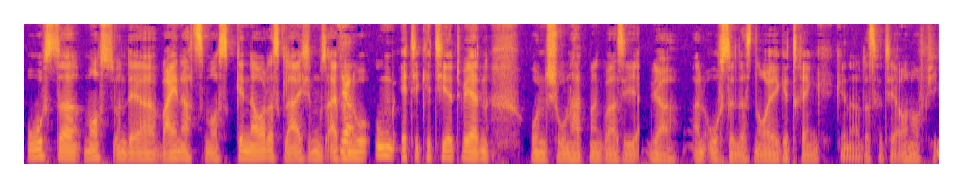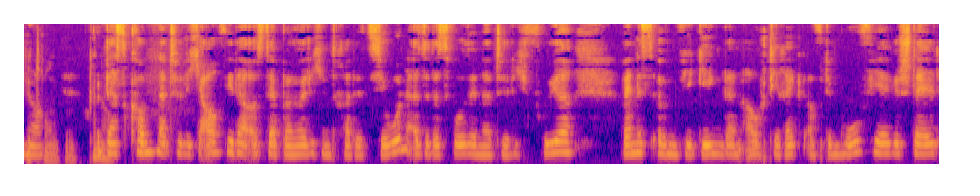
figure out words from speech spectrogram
Ostermost und der Weihnachtsmost genau das gleiche, muss einfach ja. nur umetikettiert werden und schon hat man quasi ja an Ostern das neue Getränk. Genau, das wird ja auch noch viel ja. getrunken. Genau. Und das kommt natürlich auch wieder aus der bäuerlichen Tradition. Also das wurde natürlich früher, wenn es irgendwie ging, dann auch direkt auf dem Hof hergestellt.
